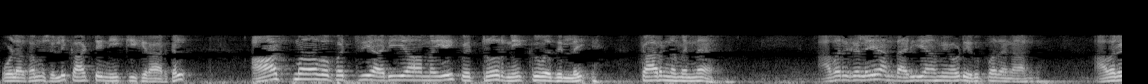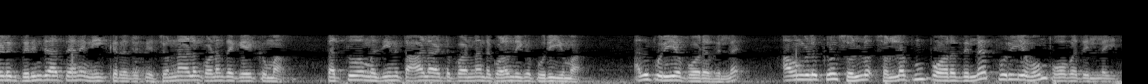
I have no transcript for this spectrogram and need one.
உலகம் சொல்லி காட்டி நீக்குகிறார்கள். ஆத்மாவை பற்றிய அறியாமையை பெற்றோர் நீக்குவதில்லை. காரணம் என்ன? அவர்களே அந்த அறியாமையோடு இருப்பதனால். அவர்களுக்கு தெரிஞ்சாத்தானே நீக்கிறதுக்கு. சொன்னாலும் குழந்தை கேட்குமா? தத்துவ மசின்னு தாளாட்டு பாடினா அந்த குழந்தைக்கு புரியுமா? அது புரிய போறதில்லை. அவங்களுக்கும் சொல்ல சொல்லவும் போறதில்லை புரியவும் போவதில்லை.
